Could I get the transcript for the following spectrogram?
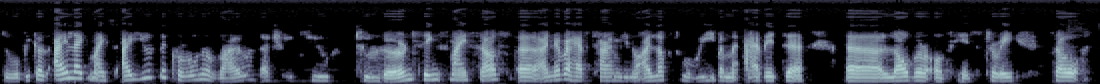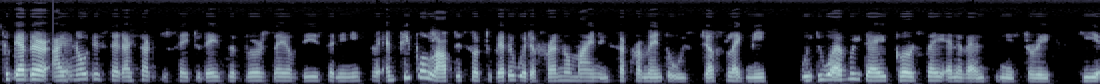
to because I like my I use the coronavirus actually to to learn things myself. Uh, I never have time, you know. I love to read. I'm an avid uh, uh, lover of history. So together, I noticed that I started to say today is the birthday of this and in history, and people loved it. So together with a friend of mine in Sacramento who is just like me, we do every day birthday and events in history, here,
